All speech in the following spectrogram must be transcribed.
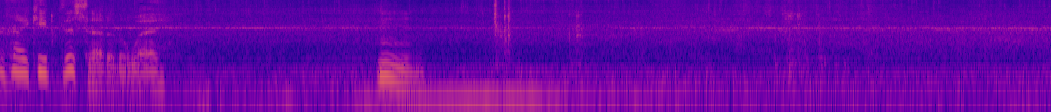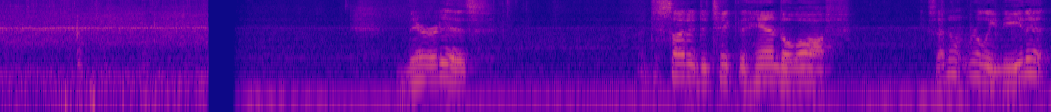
Wonder you keep this out of the way. Hmm. there it is. I decided to take the handle off because I don't really need it.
